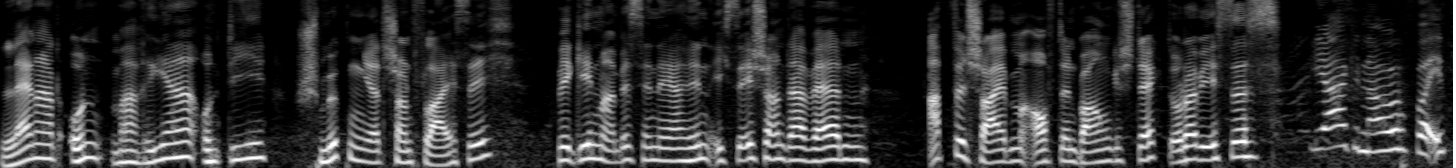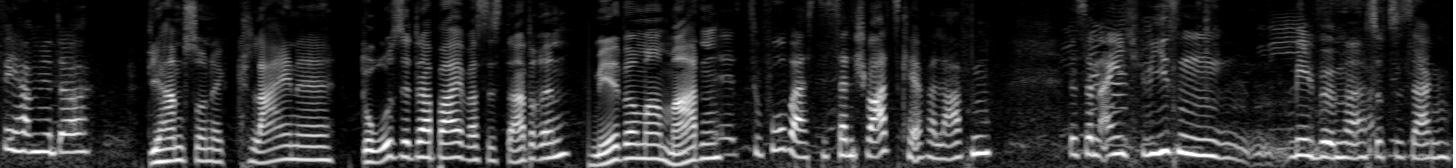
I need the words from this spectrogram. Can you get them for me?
Lennart und Maria, und die schmücken jetzt schon fleißig. Wir gehen mal ein bisschen näher hin. Ich sehe schon, da werden Apfelscheiben auf den Baum gesteckt, oder wie ist es? Ja, genau. Vor Äpfel haben wir da. Die haben so eine kleine Dose dabei. Was ist da drin? Mehlwürmer, Maden? Äh, Zufobas, das sind Schwarzkäferlarven. Das sind eigentlich Wiesenmehlwürmer sozusagen.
